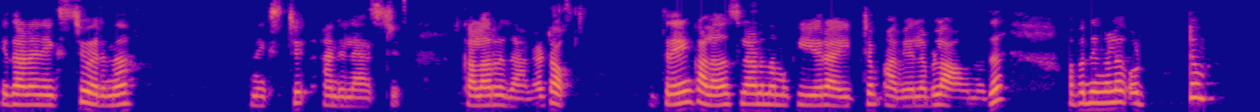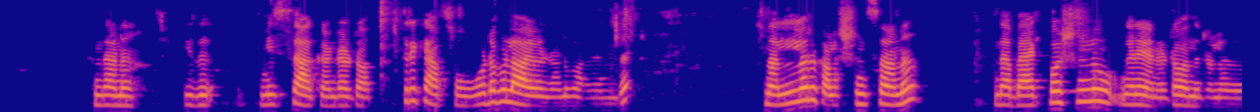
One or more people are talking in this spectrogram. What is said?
ഇതാണ് നെക്സ്റ്റ് വരുന്ന നെക്സ്റ്റ് ആൻഡ് ലാസ്റ്റ് കളർ ഇതാണ് കേട്ടോ. ഇത്രയും കളേഴ്സിലാണ് നമുക്ക് ഈ ഒരു ഐറ്റം അവൈലബിൾ ആവുന്നത്. അപ്പം നിങ്ങൾ ഒട്ടും എന്താണ് ഇത് മിസ്സാക്കണ്ട കേട്ടോ. അത്രയ്ക്ക് അഫോർഡബിൾ ആയതുകൊണ്ടാണ് പറയുന്നത്. നല്ലൊരു കളക്ഷൻസ് ആണ്. എന്താ ബാക്ക് പോർഷനിലും ഇങ്ങനെയാണ് കേട്ടോ വന്നിട്ടുള്ളത്.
